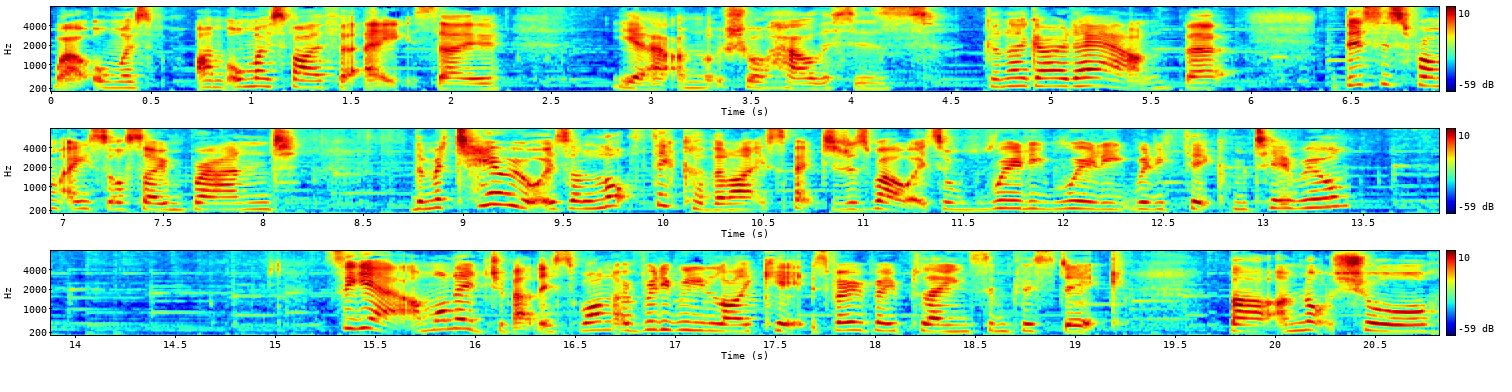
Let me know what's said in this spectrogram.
well, almost. I'm almost five foot eight, so yeah, I'm not sure how this is gonna go down. But this is from ASOS own brand. The material is a lot thicker than I expected as well. It's a really, really, really thick material. So yeah, I'm on edge about this one. I really, really like it. It's very, very plain, simplistic but I'm not sure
